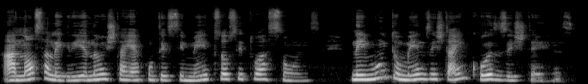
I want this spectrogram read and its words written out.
A nossa alegria não está em acontecimentos ou situações, nem muito menos está em coisas externas,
